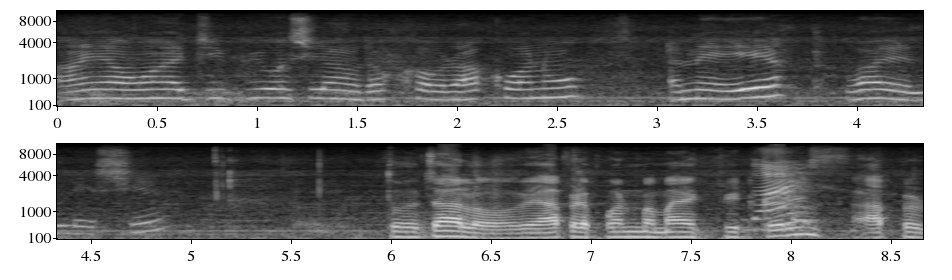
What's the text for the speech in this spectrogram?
અહીંયા વાં જીપીઓ છે આમ રખ રાખવાનો અને એ વાયરલેસ છે. તો ચાલો હવે આપણે ફોનમાં માઇક ફિટ કરીને આપણે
